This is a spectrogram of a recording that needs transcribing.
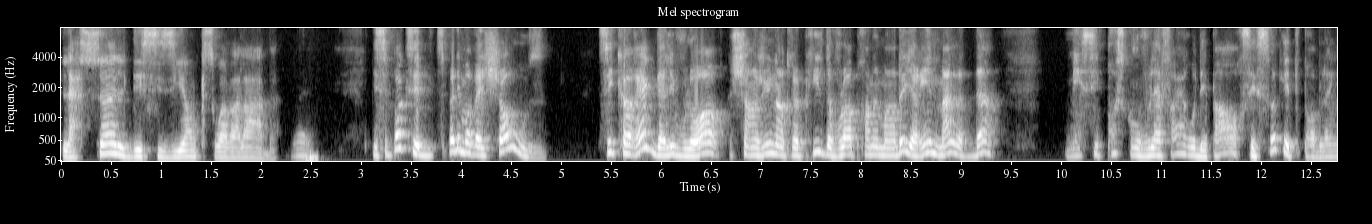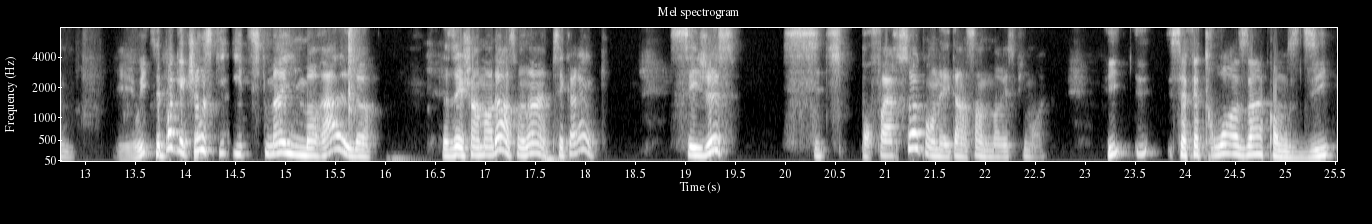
la seule décision qui soit valable. Et c'est pas que c'est pas des mauvaises choses. C'est correct d'aller vouloir changer une entreprise, de vouloir prendre un mandat, il n'y a rien de mal là-dedans mais c'est pas ce qu'on voulait faire au départ. C'est ça qui est le problème. Et eh oui. C'est pas quelque chose qui est éthiquement immoral, là. Je suis en mandat en ce moment, c'est correct. C'est juste, c'est pour faire ça qu'on est ensemble, Maurice et moi. ça fait trois ans qu'on se dit,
